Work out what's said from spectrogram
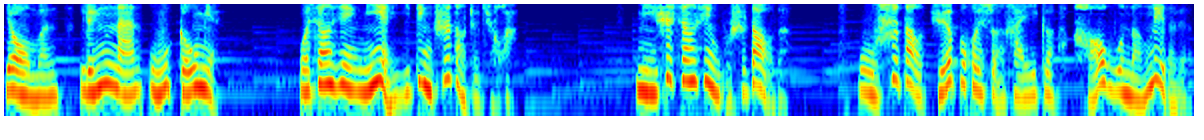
要我们临难无苟免。我相信你也一定知道这句话。你是相信武士道的，武士道绝不会损害一个毫无能力的人。”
